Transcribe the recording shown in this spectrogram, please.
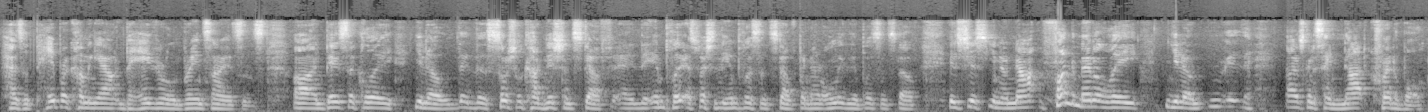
has a paper coming out in behavioral and brain sciences on basically, you know, the, the social cognition stuff, and the impl- especially the implicit stuff, but not only the implicit stuff, is just, you know, not fundamentally, you know, I was going to say not credible,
